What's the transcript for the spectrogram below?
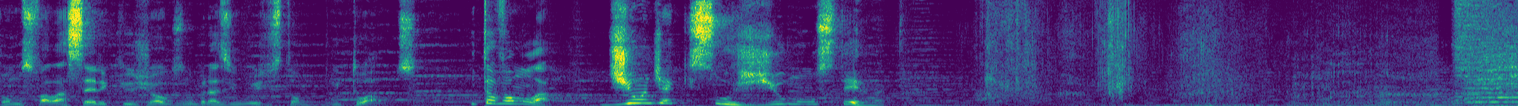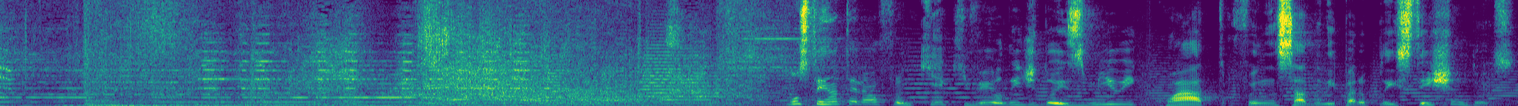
Vamos falar sério que os jogos no Brasil hoje estão muito altos. Então vamos lá. De onde é que surgiu Monster Hunter? Monster Hunter é uma franquia que veio ali de 2004, foi lançada ali para o PlayStation 2.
